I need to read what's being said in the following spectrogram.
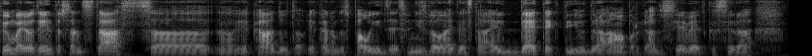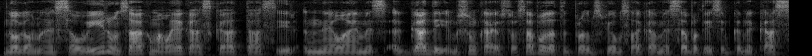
Filmā ļoti interesants stāsts, ja, kādu, ja kādam tas palīdzēs viņu izvēlēties. Tā ir detektīva drāma par kādu sievieti, kas ir nogalinājusi savu vīru, un sākumā liekas, ka tas ir nelaimes gadījums. Un kā jūs to saprotat, tad, protams, filmas laikā mēs sapratīsim, ka nekas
